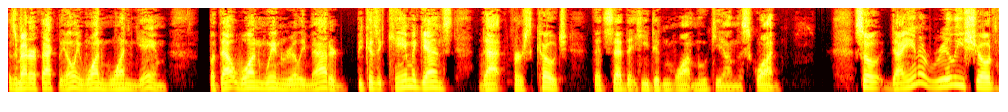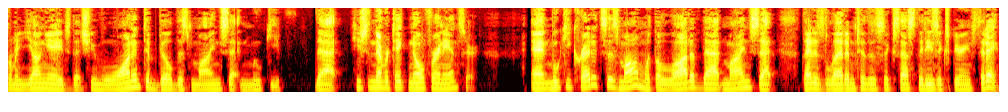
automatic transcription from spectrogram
As a matter of fact, they only won one game, but that one win really mattered because it came against that first coach that said that he didn't want Mookie on the squad. So Diana really showed from a young age that she wanted to build this mindset in Mookie that he should never take no for an answer. And Mookie credits his mom with a lot of that mindset that has led him to the success that he's experienced today.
